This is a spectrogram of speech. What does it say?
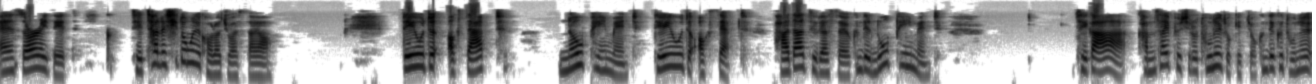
and started it. 제 차를 시동을 걸어 주었어요. They would accept no payment. They would accept. 받아들였어요. 근데 no payment. 제가 감사의 표시로 돈을 줬겠죠. 근데 그 돈을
